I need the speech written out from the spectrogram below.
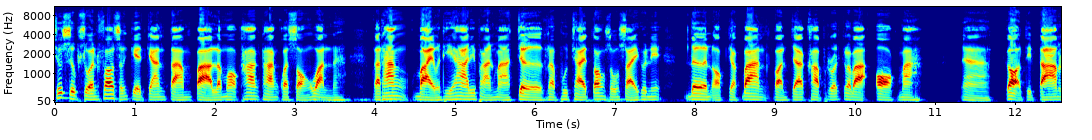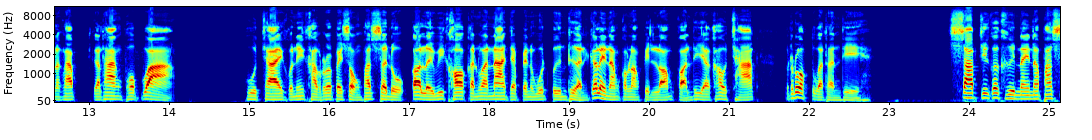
ชุดสืบสวนเฝ้าสังเกตการตามป่าละเมาะข้างทางกว่า 2 วันนะกระทั่งบ่ายวันที่ 5 ที่ผ่านมาเจอครับผู้ชายต้องสงสัยคนนี้ เดินออกจากบ้านก่อนจะขับรถกระบะออกมาอ่าก็ติดตามนะครับ กระทั่งพบว่าผู้ชายคนนี้ขับรถไปส่งพัสดุ ก็เลยวิเคราะห์กันว่าน่าจะเป็นอาวุธปืนเถื่อน ก็เลยนำกำลังปิดล้อมก่อนที่จะเข้าชาร์จ รวบตัวทันที ทราบชื่อก็คือในายนภัส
